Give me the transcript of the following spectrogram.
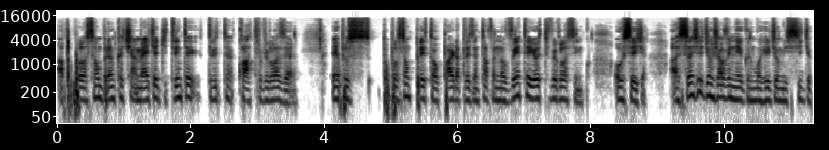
a população branca tinha média de 34,0 e a população preta ou parda apresentava 98,5. Ou seja, a chance de um jovem negro morrer de homicídio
